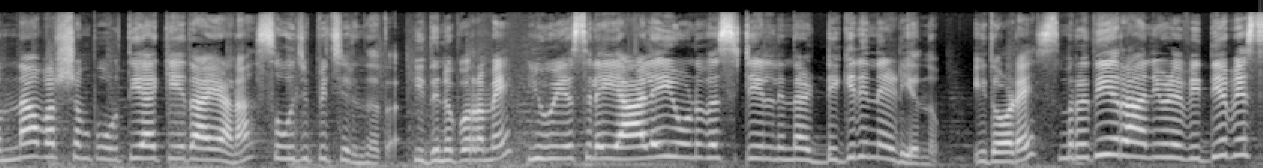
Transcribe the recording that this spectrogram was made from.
ഒന്നാം വർഷം പൂർത്തിയാക്കിയതായാണ് സൂചിപ്പിച്ചിരുന്നത്. ഇതിനു പുറമെ യു എസിലെ യാലെ യൂണിവേഴ്സിറ്റിയിൽ നിന്ന് ഡിഗ്രി നേടിയെന്നും ഇതോടെ സ്മൃതി ഇറാനിയുടെ വിദ്യാഭ്യാസ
